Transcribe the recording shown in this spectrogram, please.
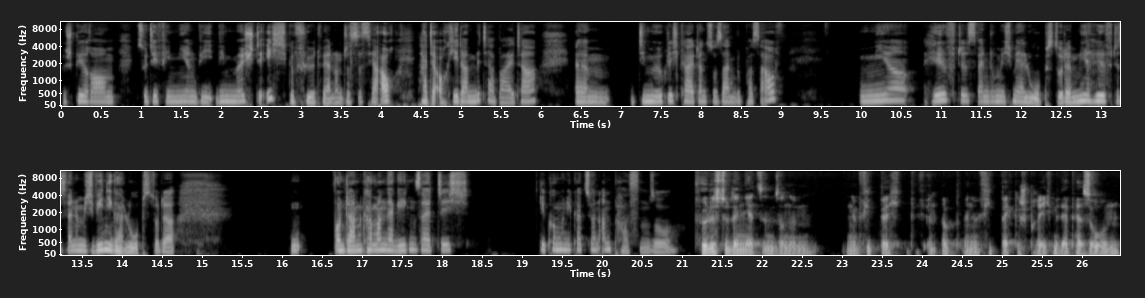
Kommunikationsspielraum zu definieren, wie, wie möchte ich geführt werden. Und das ist ja auch, hat ja auch jeder Mitarbeiter ähm, die Möglichkeit dann zu sagen, du pass auf, mir hilft es, wenn du mich mehr lobst oder mir hilft es, wenn du mich weniger lobst oder und dann kann man ja gegenseitig die Kommunikation anpassen. So. Würdest du denn jetzt in so einem, in einem Feedback, in einem Feedback-Gespräch mit der Person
